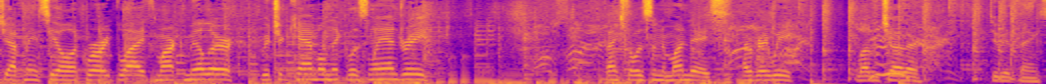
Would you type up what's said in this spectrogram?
Geoff Maciolek, Rory Blyth, Mark Miller, Richard Campbell, Nicholas Landry. Thanks for listening to Mondays. Have a great week. Love each other. Do good things.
